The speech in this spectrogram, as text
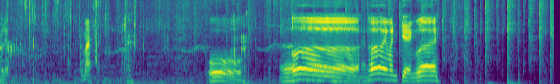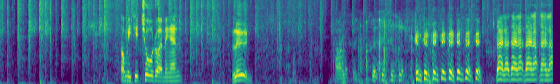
มาเร็วเห็นไหมโอ้เอเออเฮ้ยมันเก่งเว้ยต้องมีทิชชู่ด้วยไม่งั้น ลื่นถ้ามันไม่ขึ้นเอาขึ้นขึ้นขึ้นขึ้นขึ้นขึ้นขึ้นขึ้นขึ้นขึ้นขึ้นได้ละได้ละได้ละได้ละ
